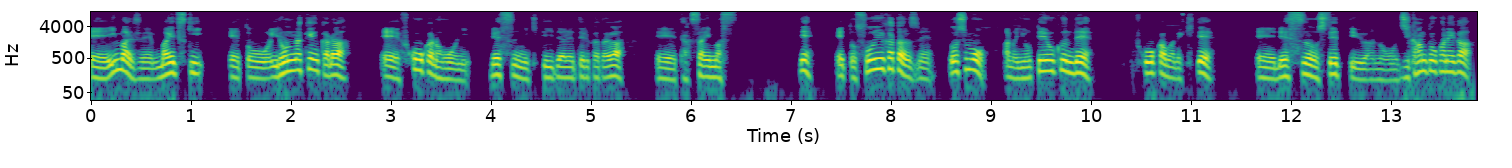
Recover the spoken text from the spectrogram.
え、今ですね、毎月、えっ、と、いろんな県から、え福岡の方にレッスンに来ていただいている方が、えたくさんいます。で、えっと、そういう方はですね、どうしても、あの、予定を組んで、福岡まで来て、えレッスンをしてっていう、あの、時間とお金が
